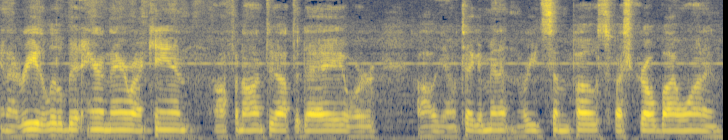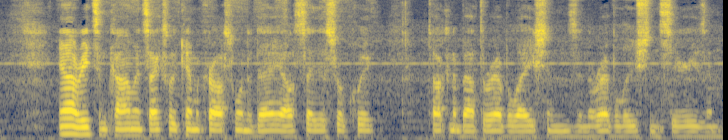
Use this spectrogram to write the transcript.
and I read a little bit here and there when I can, off and on throughout the day, or I'll you know take a minute and read some posts if I scroll by one, and you know I'll read some comments. I actually came across one today. I'll say this real quick, talking about the Revelations and the Revolution series, and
